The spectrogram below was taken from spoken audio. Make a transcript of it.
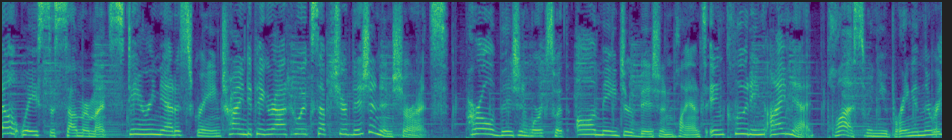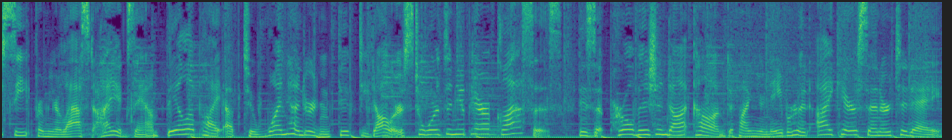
Don't waste the summer months staring at a screen trying to figure out who accepts your vision insurance. Pearl Vision works with all major vision plans, including iMed. Plus, when you bring in the receipt from your last eye exam, they'll apply up to $150 towards a new pair of glasses. Visit pearlvision.com to find your neighborhood eye care center today.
